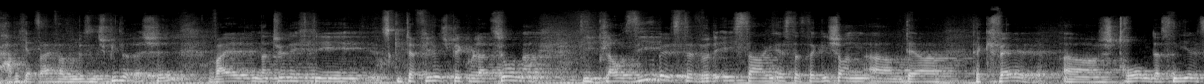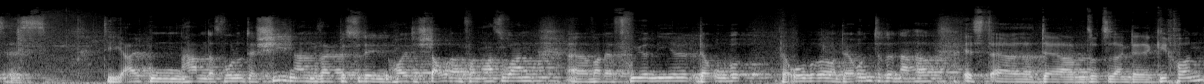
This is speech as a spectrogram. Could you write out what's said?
habe ich jetzt einfach so ein bisschen spielerisch hin, weil natürlich die, es gibt ja viele Spekulationen. Die plausibelste, würde ich sagen, ist, dass der Gishon äh, der, der Quellstrom äh, des Nils ist. Die Alten haben das wohl unterschieden, haben gesagt, bis zu den heute Staudamm von Aswan äh, war der frühe Nil, der, Ober, der obere und der untere nachher ist äh, der, sozusagen der Gichon.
